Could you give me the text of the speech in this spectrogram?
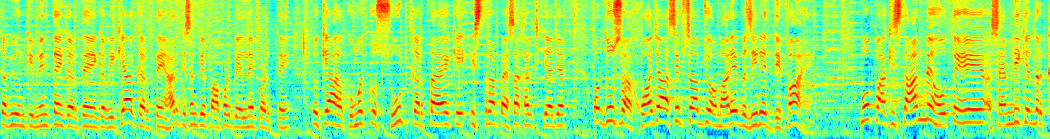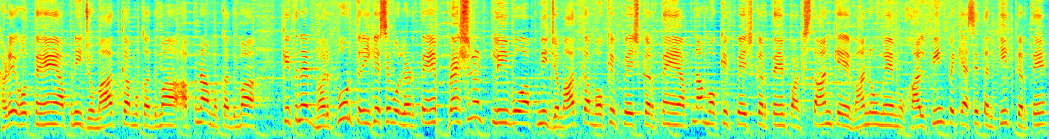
कभी उनकी मिनतें करते हैं, कभी क्या करते हैं, हर किस्म के पापड़ बेलने पड़ते हैं तो क्या हुकूमत को सूट करता है कि इस तरह पैसा खर्च किया जाए? और दूसरा, ख्वाजा आसिफ साहब जो हमारे वज़ीर दिफा हैं, वो पाकिस्तान में होते हैं असम्बली के अंदर खड़े होते हैं, अपनी जमात का मुकदमा, अपना मुकदमा कितने भरपूर तरीके से वो लड़ते हैं। पैशनेटली वो अपनी जमात का मौक़ पेश करते हैं, अपना मौक़ पेश करते हैं, पाकिस्तान के ऐवानों में मुखालफी पर कैसे तनकीद करते हैं।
